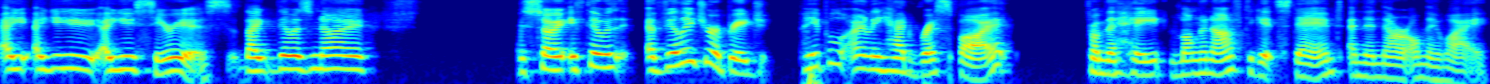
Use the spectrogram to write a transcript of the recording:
are, are you, are you serious?" Like there was no. So if there was a village or a bridge, people only had respite from the heat long enough to get stamped, and then they were on their way.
